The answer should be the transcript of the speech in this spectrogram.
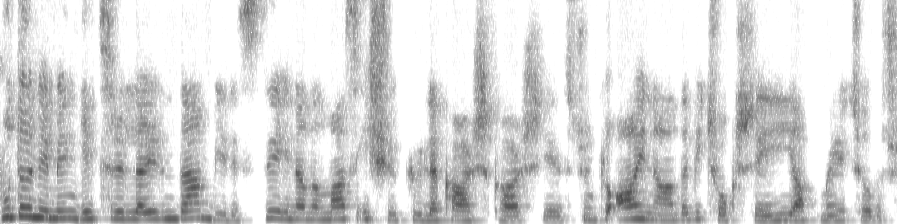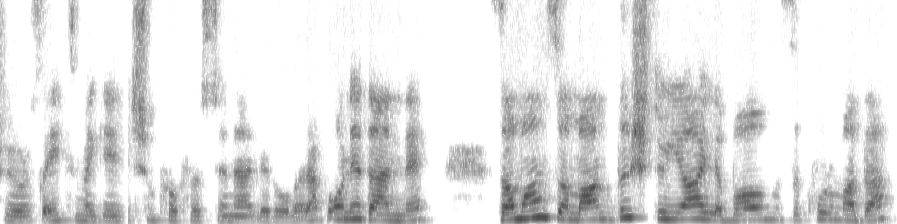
Bu dönemin getirilerinden birisi inanılmaz iş yüküyle karşı karşıyayız. Çünkü aynı anda birçok şeyi yapmaya çalışıyoruz eğitim ve gelişim profesyonelleri olarak. O nedenle zaman zaman dış dünya ile bağımızı kurmada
